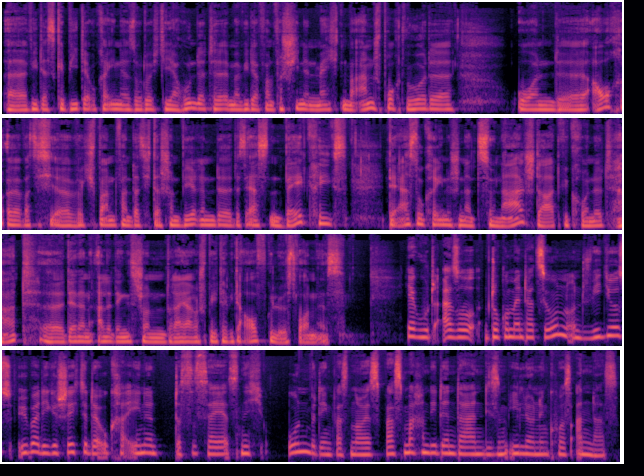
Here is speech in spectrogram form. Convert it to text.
äh, wie das Gebiet der Ukraine so durch die Jahrhunderte immer wieder von verschiedenen Mächten beansprucht wurde. Und äh, auch, äh, was ich äh, wirklich spannend fand, dass sich da schon während äh, des Ersten Weltkriegs der erste ukrainische Nationalstaat gegründet hat, äh, der dann allerdings schon drei Jahre später wieder aufgelöst worden ist. Ja gut, also Dokumentationen und Videos über die Geschichte der Ukraine, das ist ja jetzt nicht unbedingt was Neues. Was machen die denn da in diesem E-Learning-Kurs anders?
